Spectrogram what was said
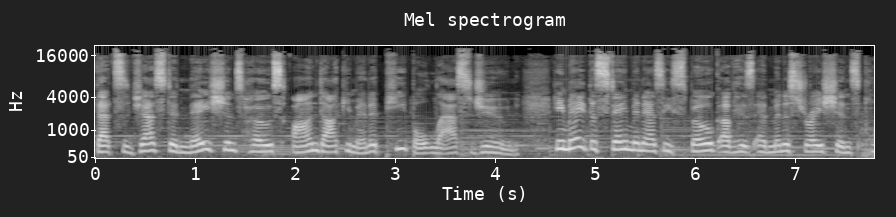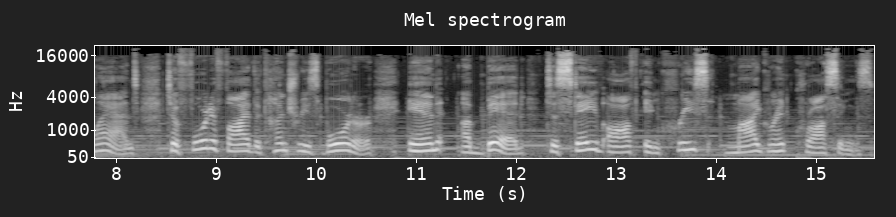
that suggested nations host undocumented people last June. He made the statement as he spoke of his administration's plans to fortify the country's border in a bid to stave off increased migrant crossings.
